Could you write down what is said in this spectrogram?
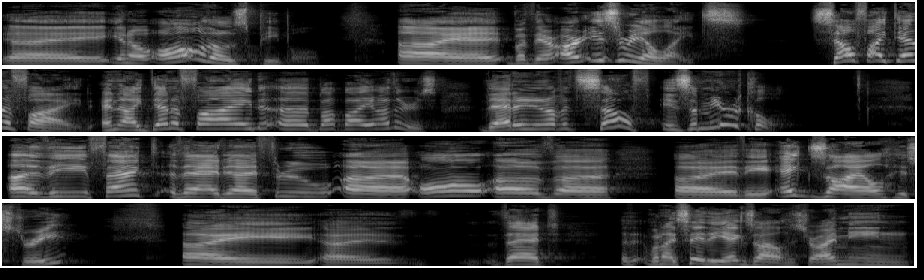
uh, you know, all those people. Uh, but there are Israelites, self identified and identified uh, by others. That in and of itself is a miracle. Uh, the fact that uh, through uh, all of the exile history, that when I say the exile history, I mean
